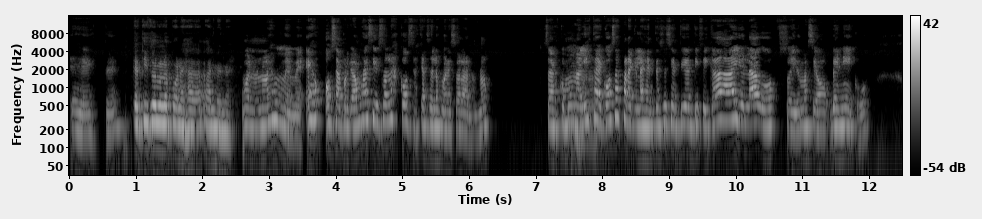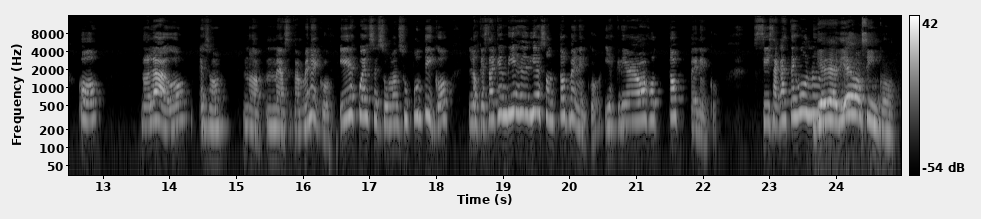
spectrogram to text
es este. ¿Qué título le pones a- al meme? Bueno, no es un meme. Es, o sea, porque vamos a decir, son las cosas que hacen los venezolanos, ¿no? O sea, es como una Ajá. lista de cosas para que la gente se sienta identificada. Ay, yo la hago, soy demasiado veneco. O no la hago, eso no me hace tan veneco. Y después se suman sus punticos. Los que saquen 10 de 10 son top veneco. Y escriben abajo top veneco. Si sacaste uno, ¿10 de 10 o 5?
